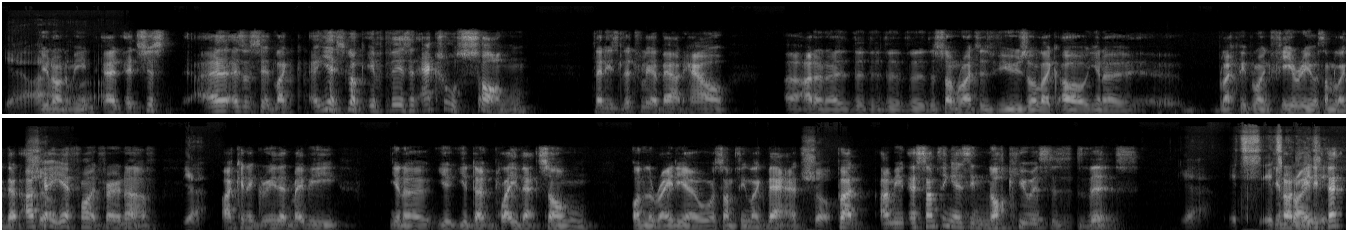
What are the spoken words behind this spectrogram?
Yeah. You know what I mean? And it's just, as I said, like uh, yes, look, if there's an actual song that is literally about how uh, I don't know the, the the the songwriter's views are like, oh, you know, uh, black people are inferior or something like that. Okay, Sure. yeah, fine, fair enough. Yeah. I can agree that maybe, you know, you, you don't play that song on the radio or something like that. Sure. But I mean, as something as innocuous as this, Yeah. It's it's you know what I mean? crazy. If that,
